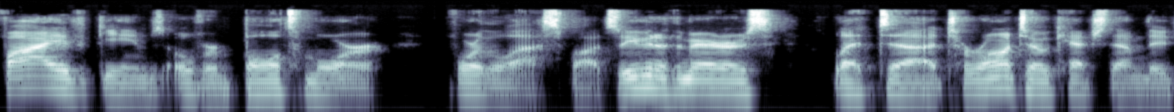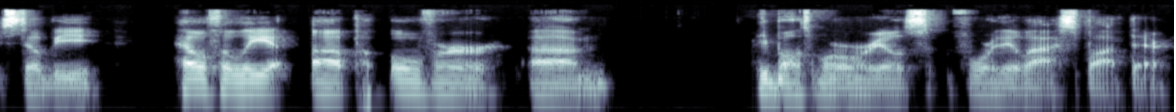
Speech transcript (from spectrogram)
five games over Baltimore for the last spot. So even if the Mariners let uh, Toronto catch them, they'd still be healthily up over um, the Baltimore Orioles for the last spot there.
